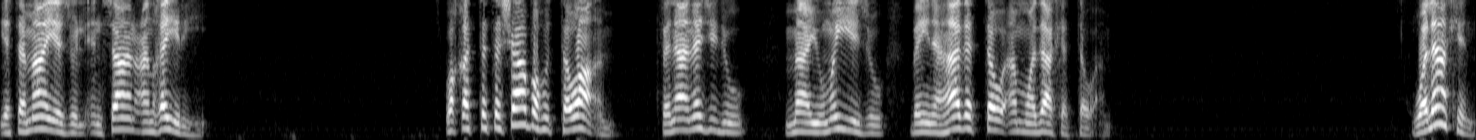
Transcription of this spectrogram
يتمايز الإنسان عن غيره. وقد تتشابه التوائم فلا نجد ما يميز بين هذا التوأم وذاك التوأم. ولكن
